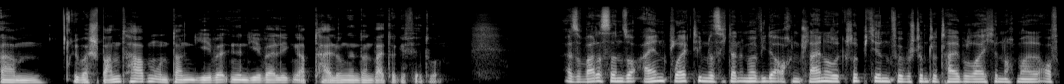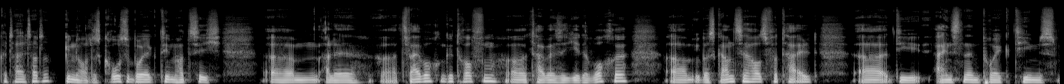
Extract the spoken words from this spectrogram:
ähm, überspannt haben und dann in den jeweiligen Abteilungen dann weitergeführt wurden. Also war das dann so ein Projektteam, das sich dann immer wieder auch in kleinere Krüppchen für bestimmte Teilbereiche nochmal aufgeteilt hatte? Genau, das große Projektteam hat sich ähm, alle äh, zwei Wochen getroffen, äh, teilweise jede Woche, äh, übers ganze Haus verteilt. Äh, die einzelnen Projektteams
